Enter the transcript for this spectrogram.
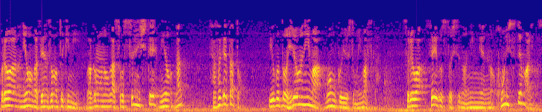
これは日本が戦争の時に若者が率先して身を捧げたということを非常に今文句を言う人もいますが、それは生物としての人間の本質でもあります。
